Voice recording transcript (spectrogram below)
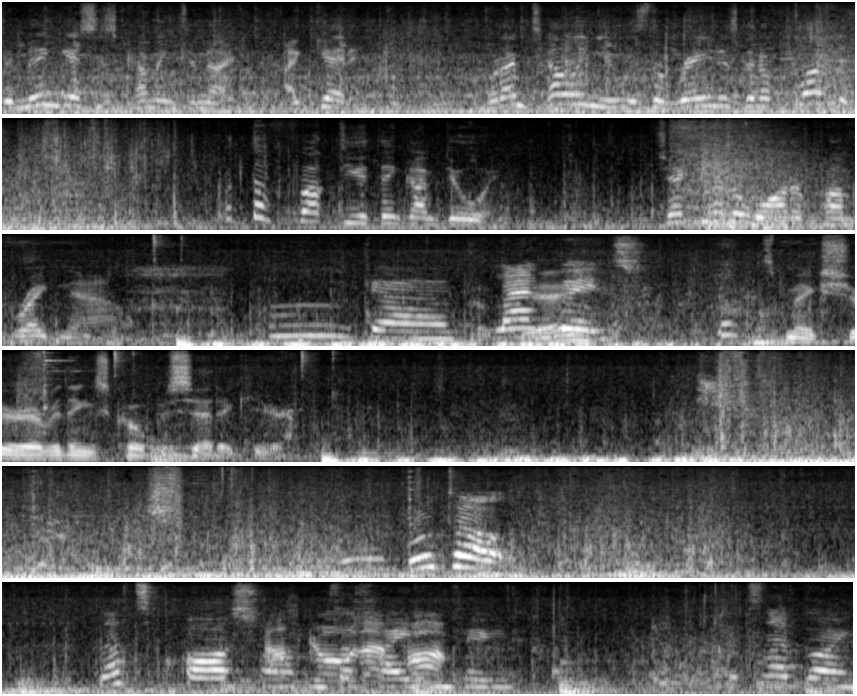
Dominguez is coming tonight. I get it. What I'm telling you is the rain is gonna flood this. What the fuck do you think I'm doing? Checking on the water pump right now. Oh god. Language. Let's make sure everything's copacetic here. Brutal. That's awesome. Let's go the that hiding pump. thing. It's not going.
